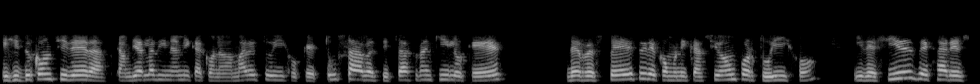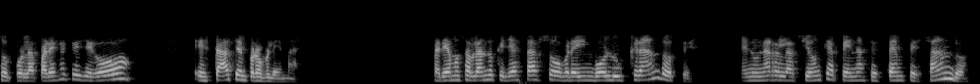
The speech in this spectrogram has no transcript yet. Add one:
Y si tú consideras cambiar la dinámica con la mamá de tu hijo, que tú sabes y estás tranquilo que es de respeto y de comunicación por tu hijo, y decides dejar eso por la pareja que llegó, estás en problemas. Estaríamos hablando que ya estás sobreinvolucrándote en una relación que apenas está empezando.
